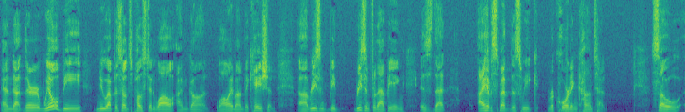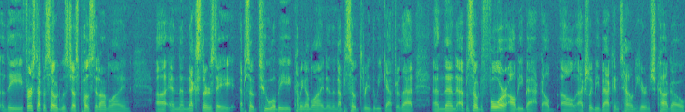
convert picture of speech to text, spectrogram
And uh, there will be new episodes posted while I'm gone, while I'm on vacation. Uh, reason be, reason for that being is that I have spent this week recording content. So the first episode was just posted online uh, and then next Thursday, episode two will be coming online, and then episode three the week after that, and then episode four I'll be back. I'll I'll actually be back in town here in Chicago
